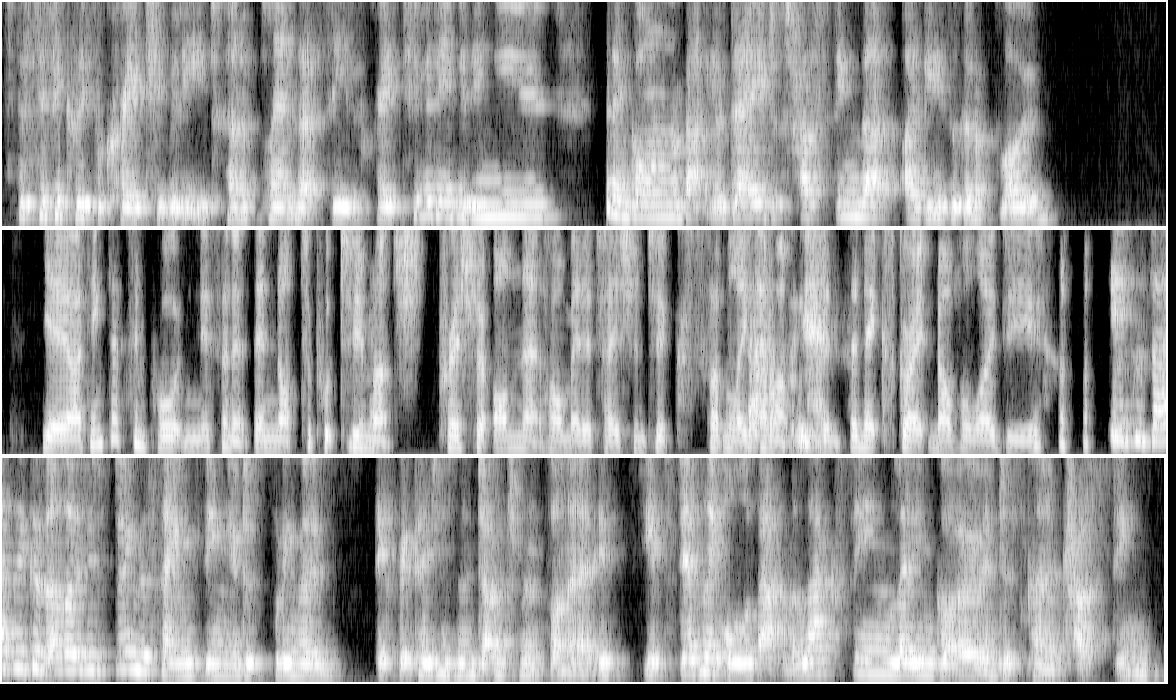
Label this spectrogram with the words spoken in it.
specifically for creativity to kind of plant that seed of creativity within you and then go on about your day, just trusting that ideas are going to flow. Yeah, I think that's important, isn't it? Then not to put too much pressure on that whole meditation to suddenly come up with the, the next great novel idea. exactly, because otherwise you're just doing the same thing. You're just putting those expectations and judgments on it. It's it's definitely all about relaxing, letting go, and just kind of trusting.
